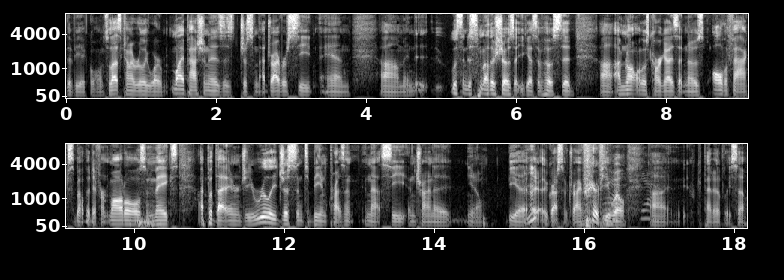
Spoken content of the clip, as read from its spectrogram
the vehicle, and so that's kind of really where my passion is, is just in that driver's seat and um, and uh, listen to some other shows that you guys have hosted. Uh, I'm not one of those car guys that knows all the facts about the different models and makes. I put that energy really just into being present in that seat and trying to you know be a, a aggressive driver, if you Yeah, will, yeah. uh, competitively. So,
